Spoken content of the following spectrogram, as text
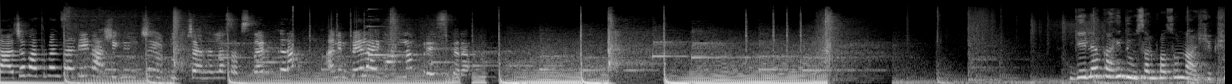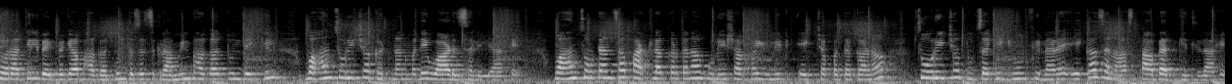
ताज्या बातम्यांसाठी नाशिक न्यूजच्या युट्यूब चॅनलला सबस्क्राईब करा आणि बेल आयकॉनला प्रेस करा. गेल्या काही दिवसांपासून नाशिक शहरातील वेगवेगळ्या भागातून तसेच ग्रामीण भागातून देखील वाहन चोरीच्या घटनांमध्ये वाढ झालेली आहे. वाहन चोरट्यांचा पाठलाग करताना गुन्हे शाखा युनिट एकच्या पथकानं चोरीच्या दुचाकी घेऊन फिरणाऱ्या एका जणास ताब्यात घेतलेला आहे.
